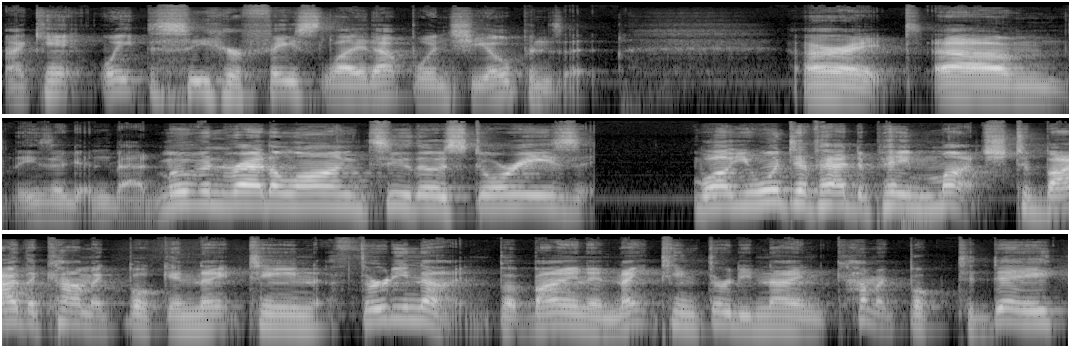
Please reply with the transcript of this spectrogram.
I can't wait to see her face light up when she opens it. All right. Um, these are getting bad. Moving right along to those stories. Well, you wouldn't have had to pay much to buy the comic book in 1939, but buying a 1939 comic book today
